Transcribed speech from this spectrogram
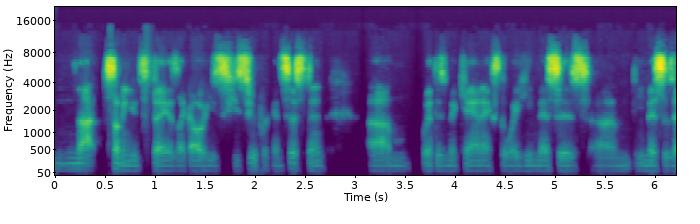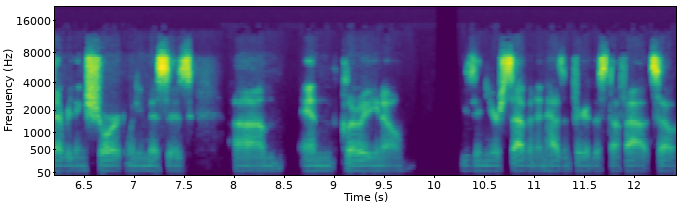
not something you'd say is like, oh, he's he's super consistent um, with his mechanics, the way he misses. Um, he misses everything short when he misses. Um, and clearly, you know, he's in year seven and hasn't figured this stuff out. So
